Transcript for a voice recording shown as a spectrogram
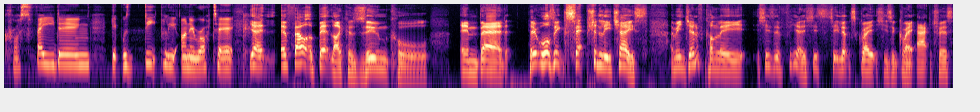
cross fading. It was deeply unerotic. Yeah, it, it felt a bit like a Zoom call in bed it was exceptionally chaste. I mean, Jennifer Connelly, she's a you know she's she looks great. She's a great actress.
